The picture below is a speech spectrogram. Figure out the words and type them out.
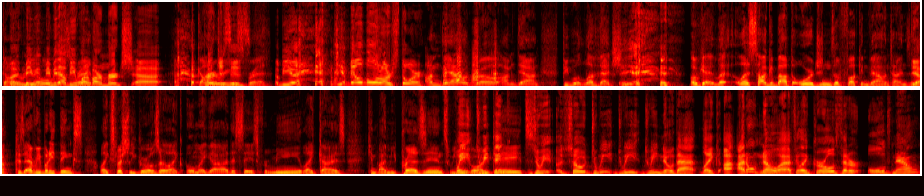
but maybe maybe that'll be one of our merch uh, purchases. spread. It'll be, it'll be available in our store. I'm down, bro. I'm down. People love that shit. Okay, let, let's talk about the origins of fucking Valentine's Day. Yeah. Because everybody thinks, like, especially girls are like, oh my God, this day is for me. Like, guys can buy me presents. We Wait, do on we think? dates. Do we? So do we? Do we? Do we know that? Like, I, I don't know. I feel like girls that are old now.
